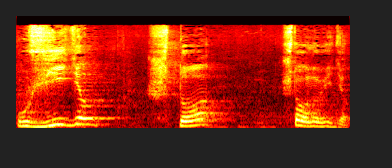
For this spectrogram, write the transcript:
увидел, что что он увидел?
